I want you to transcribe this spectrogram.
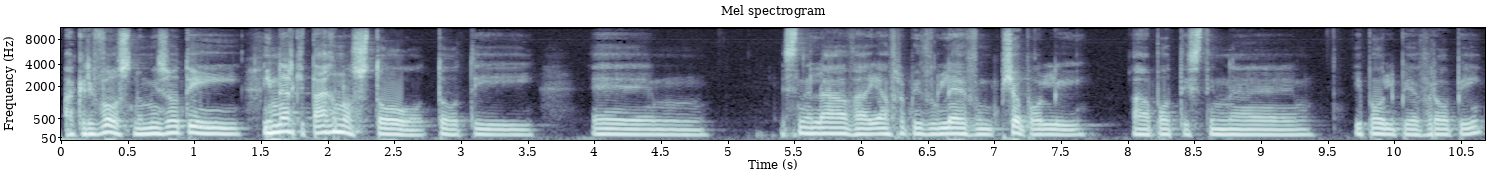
Ακριβώς. Νομίζω ότι είναι αρκετά γνωστό το ότι ε, στην Ελλάδα οι άνθρωποι δουλεύουν πιο πολύ από ότι στην ε, υπόλοιπη Ευρώπη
